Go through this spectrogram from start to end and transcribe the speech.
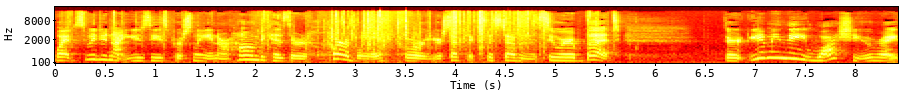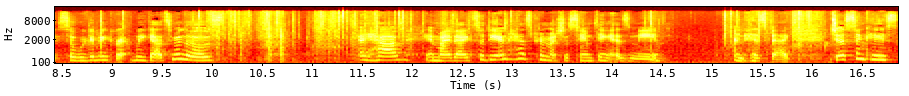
wipes. We do not use these personally in our home because they're horrible for your septic system and the sewer, but they're, I mean, they wash you, right? So we're gonna, we got some of those. I have in my bag. So Dan has pretty much the same thing as me in his bag. Just in case,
